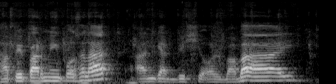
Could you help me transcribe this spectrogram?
Happy farming po sa lahat. And God bless you all. Bye-bye.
